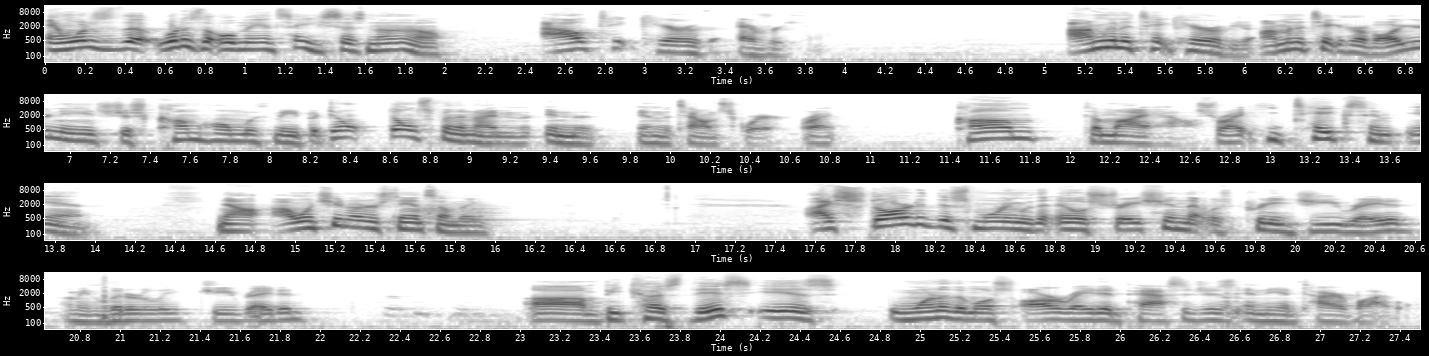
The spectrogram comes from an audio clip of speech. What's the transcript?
And what does the, what does the old man say? He says, no, no, no. I'll take care of everything. I'm going to take care of you. I'm going to take care of all your needs. Just come home with me, but don't, don't spend the night in the, in the, in the town square, right? Come to my house, right? He takes him in. Now, I want you to understand something. I started this morning with an illustration that was pretty G rated. I mean, literally G rated um, because this is one of the most R rated passages in the entire Bible.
